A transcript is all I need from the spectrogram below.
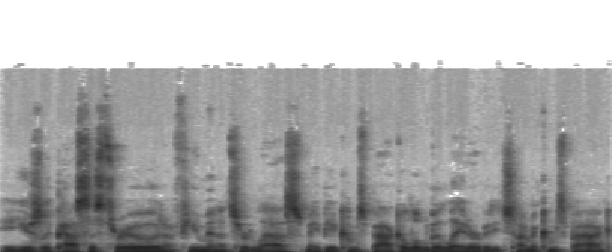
It usually passes through in a few minutes or less. Maybe it comes back a little bit later, but each time it comes back,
